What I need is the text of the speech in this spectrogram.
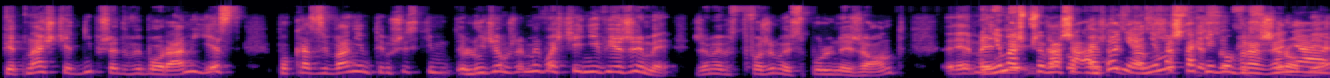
15 dni przed wyborami jest pokazywaniem tym wszystkim ludziom, że my właściwie nie wierzymy, że my stworzymy wspólny rząd. E, my nie masz, przepraszam, Antonia, nie masz takiego wrażenia,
